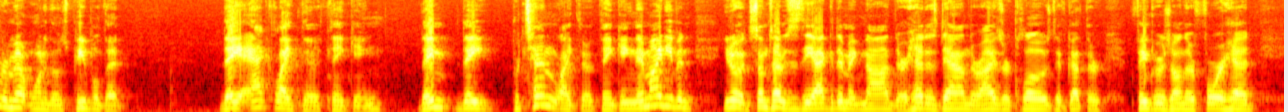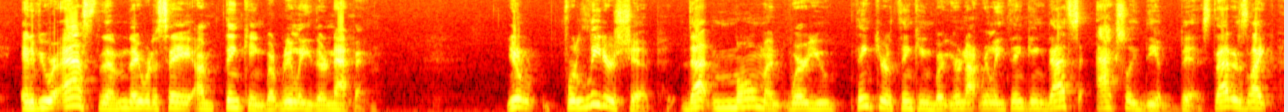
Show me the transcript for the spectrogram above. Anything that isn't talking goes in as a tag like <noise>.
ever met one of those people that they act like they're thinking, they they pretend like they're thinking. They might even, you know, sometimes it's the academic nod. Their head is down, their eyes are closed, they've got their fingers on their forehead. And if you were asked them, they were to say, I'm thinking, but really they're napping. You know, for leadership, that moment where you think you're thinking, but you're not really thinking, that's actually the abyss. That is like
